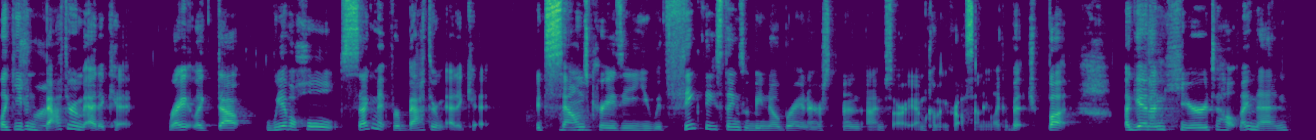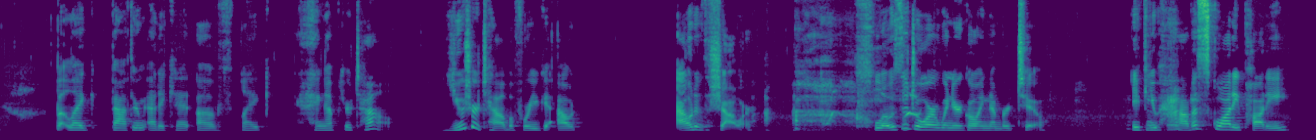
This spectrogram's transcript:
like even True. bathroom etiquette, right? Like that we have a whole segment for bathroom etiquette. It sounds Mm-hmm. crazy. You would think these things would be no-brainers, and I'm sorry, I'm coming across sounding like a bitch. But again, I'm here to help my men. But like bathroom etiquette of like hang up your towel. Use your towel before you get out out of the shower. Close the door when you're going number 2. If you have a squatty potty,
